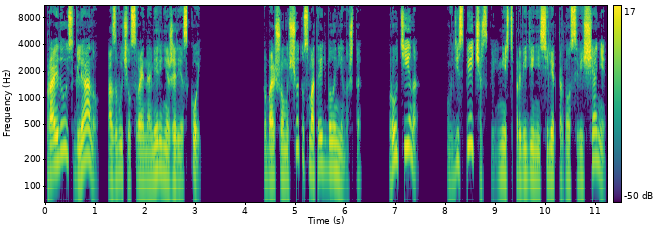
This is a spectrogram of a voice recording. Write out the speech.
«Пройдусь, гляну», — озвучил свои намерения жрец Кой. По большому счету смотреть было не на что. Рутина. В диспетчерской, месте проведения селекторного совещания,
